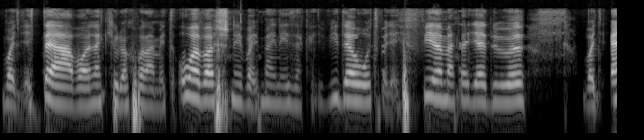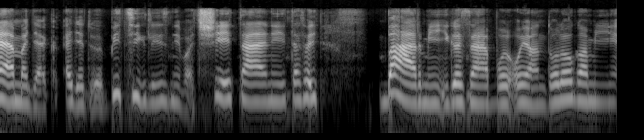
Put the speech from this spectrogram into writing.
vagy egy teával nekiülök valamit olvasni, vagy megnézek egy videót, vagy egy filmet egyedül, vagy elmegyek egyedül biciklizni, vagy sétálni, tehát hogy bármi igazából olyan dolog, ami,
